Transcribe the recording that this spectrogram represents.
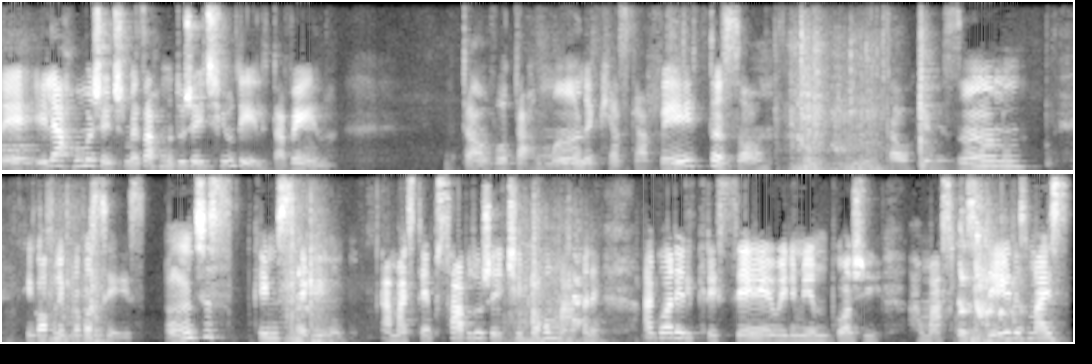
Né? Ele arruma, gente, mas arruma do jeitinho dele, tá vendo? Então, vou estar tá arrumando aqui as gavetas, ó. Tá organizando. Igual eu falei pra vocês, antes, quem me segue há mais tempo sabe do jeitinho que eu arrumava, né? Agora ele cresceu, ele mesmo gosta de arrumar as coisas deles, mas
